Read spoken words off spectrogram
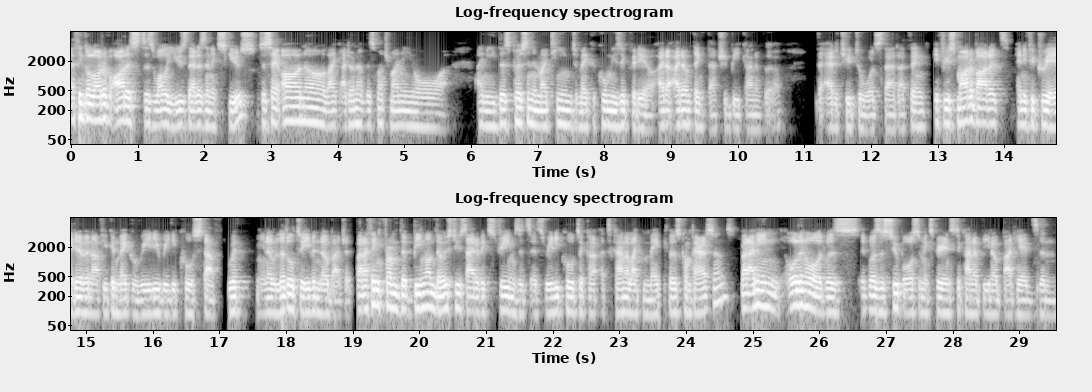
I think a lot of artists as well use that as an excuse to say, oh no, like I don't have this much money or I need this person in my team to make a cool music video. I, I don't think that should be kind of the the attitude towards that. I think if you're smart about it and if you're creative enough, you can make really, really cool stuff with, you know, little to even no budget. But I think from the being on those two side of extremes, it's it's really cool to to kind of like make those comparisons. But I mean, all in all, it was it was a super awesome experience to kind of, you know, butt heads and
